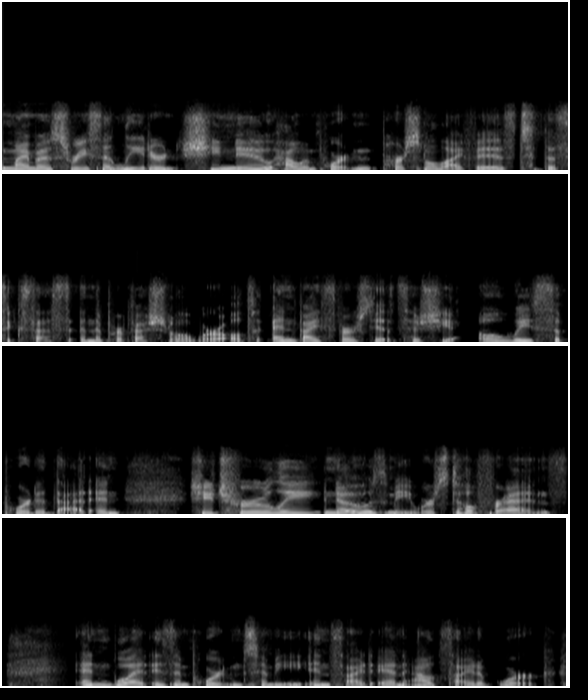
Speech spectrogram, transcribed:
my most recent leader, she knew how important personal life is to the success in the professional world and vice versa. So she always supported that. And she truly knows me. We're still friends and what is important to me inside and outside of work.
